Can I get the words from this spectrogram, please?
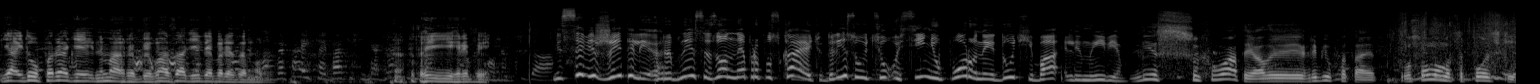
я йду вперед і немає грибів, вона ззаді йде бере за мною. То її гриби. Місцеві жителі грибний сезон не пропускають. До лісу у цю осінню пору не йдуть хіба ліниві. Ліс суховатий, але грибів вистачає. В основному це польський.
